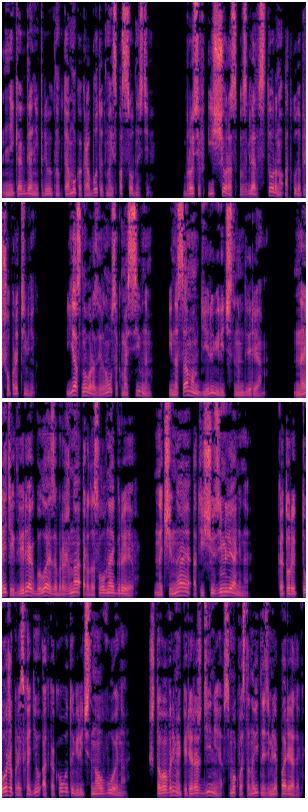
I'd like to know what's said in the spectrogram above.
Никогда не привыкну к тому, как работают мои способности. Бросив еще раз взгляд в сторону, откуда пришел противник, я снова развернулся к массивным и на самом деле величественным дверям. На этих дверях была изображена родословная Греев, начиная от еще землянина, который тоже происходил от какого-то величественного воина, что во время перерождения смог восстановить на земле порядок.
